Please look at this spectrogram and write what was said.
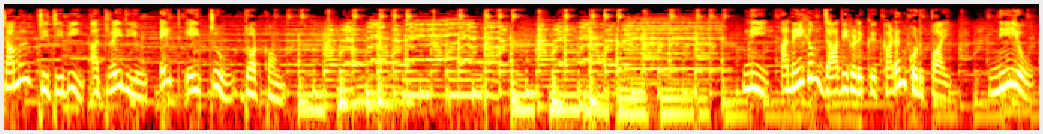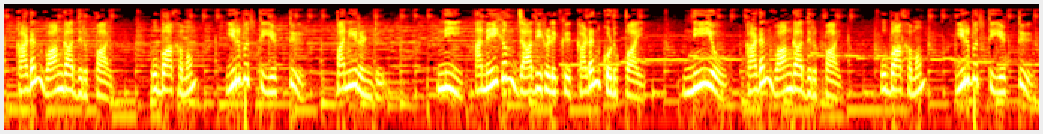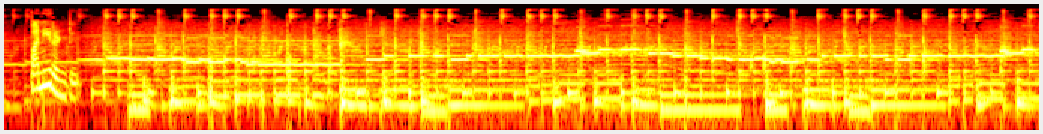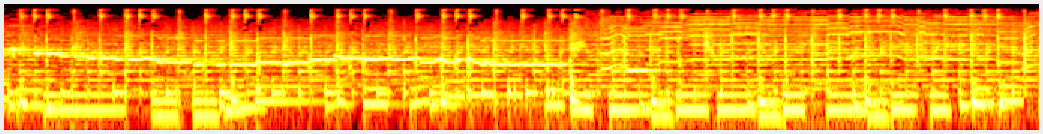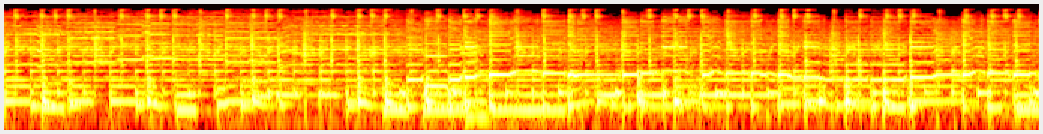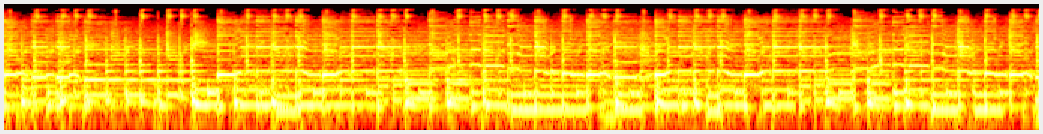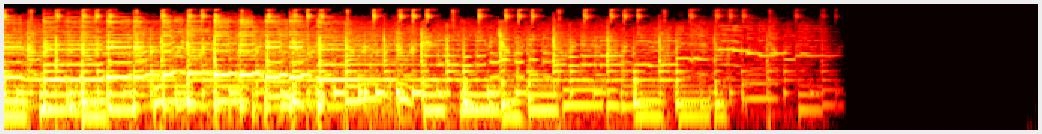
Tamil DTP at radio eight eight two dot com நீ அநேகம் ஜாதிகளுக்கு கடன் கொடுப்பாய். நீயோ கடன் வாங்காதிருப்பாய். உபாகமம் இருபத்தி எட்டு பனிரண்டு. நீ அநேகம் ஜாதிகளுக்கு கடன் கொடுப்பாய். நீயோ கடன் வாங்காதிருப்பாய். உபாகமம் இருபத்தி எட்டு பனிரண்டு.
